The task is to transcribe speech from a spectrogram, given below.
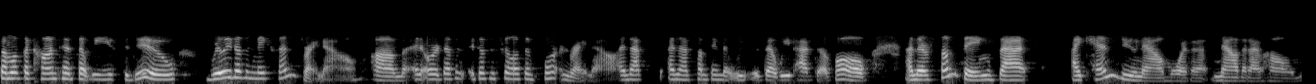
Some of the content that we used to do really doesn't make sense right now, um, and, or it doesn't it doesn't feel as important right now, and that's and that's something that we that we've had to evolve. And there's some things that I can do now more than now that I'm home,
